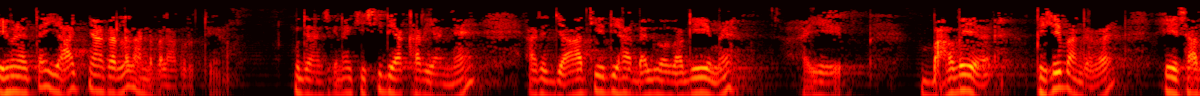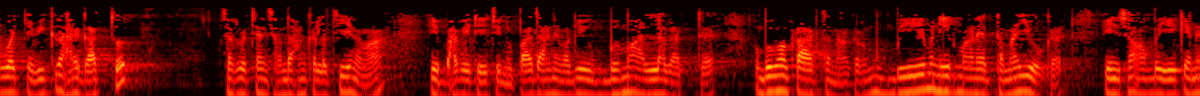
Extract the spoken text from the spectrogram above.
එහෙම නැත්නම් යාඥා කරලා ගන්න බලාපොරොත්තු වෙනවා. මුදයන්ස කියන කිසි දෙයක් හරියන්නේ අර ಜಾතිය දිහා බැලුවා වගේම ඒ භවය පිළිබඳව ඒ සරුවච්ච විග්‍රහය ගත්තොත් සරුවච්චන් සඳහන් කරලා තියෙනවා ඒ භවයට හේතුන උපාදානය වගේ උඹම අල්ලාගත්ත උඹම ප්‍රාර්ථනා කරමු උඹේම නිර්මාණයක් තමයි යෝක ඒ නිසා උඹ ඒක ගැන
